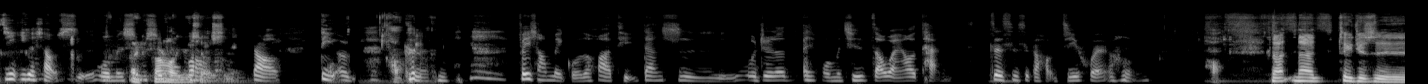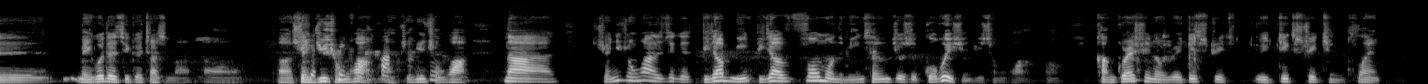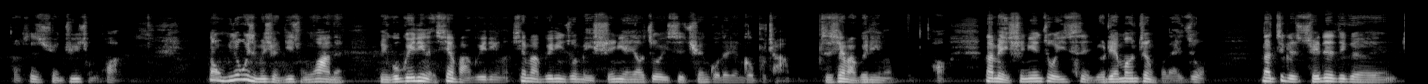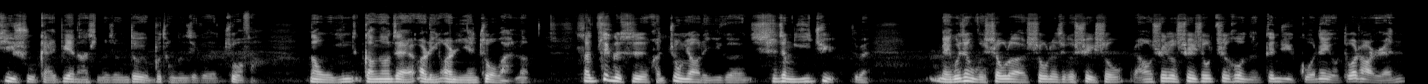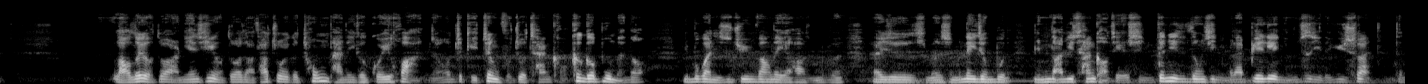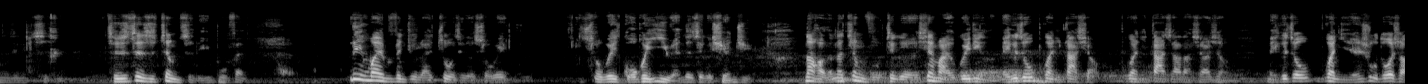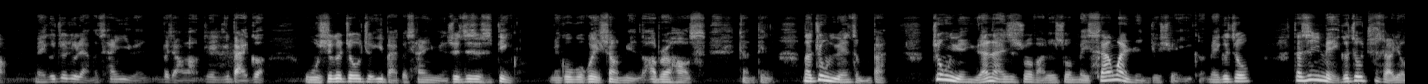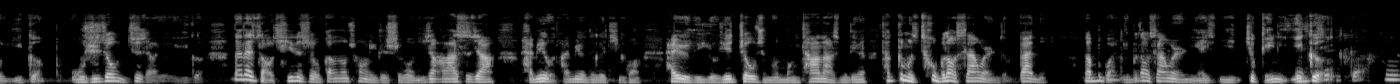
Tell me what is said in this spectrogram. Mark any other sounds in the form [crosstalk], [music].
已经一个小时，我们是不是刚好一个小时到第二好可能非常美国的话题？但是我觉得，哎，我们其实早晚要谈，这次是个好机会。好，那那这就是美国的这个叫什么？呃呃，选举重化，选举重化。那选举重化的这个比较名比较 formal 的名称就是国会选举重划啊，Congressional Redistrict Redistricting Plan 啊，这是选区重划。那我们说为什么选区重划呢？美国规定了，宪法规定了，宪法规定说每十年要做一次全国的人口普查，这是宪法规定了。好，那每十年做一次，由联邦政府来做。那这个随着这个技术改变啊，什么什么都有不同的这个做法。那我们刚刚在二零二零年做完了，那这个是很重要的一个施政依据，对不对？美国政府收了收了这个税收，然后收了税收之后呢，根据国内有多少人，老的有多少，年轻有多少，他做一个通盘的一个规划，然后就给政府做参考，各个部门哦。你不管你是军方的也好，什么部门，还是什么什么内政部的，你们拿去参考这些事情，根据这东西，你们来编列你们自己的预算等等这个事情。其实这是政治的一部分，另外一部分就来做这个所谓所谓国会议员的这个选举。那好了，那政府这个宪法有规定了，每个州不管你大小，不管你大大大小小，每个州不管你人数多少，每个州就两个参议员，不讲了，这一百个，五十个州就一百个参议员，所以这就是定了。美国国会上面的 Upper House 这样定了，那众议员怎么办？众议员原来是说法就是说每三万人就选一个，每个州，但是你每个州至少有一个，五十州你至少有一个。那在早期的时候，刚刚创立的时候，你像阿拉斯加还没有还没有那个情况，还有有些州什么蒙塔纳什么地方，他根本凑不到三万人怎么办呢？那不管你不到三万人，你还你就给你一个，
